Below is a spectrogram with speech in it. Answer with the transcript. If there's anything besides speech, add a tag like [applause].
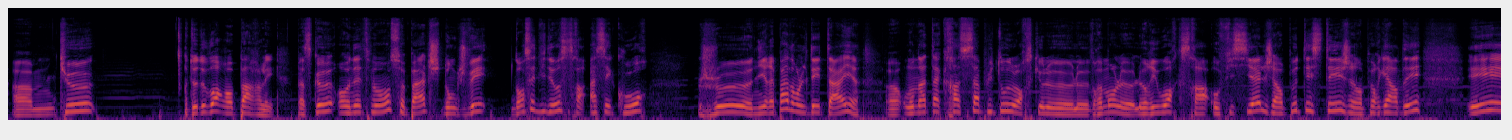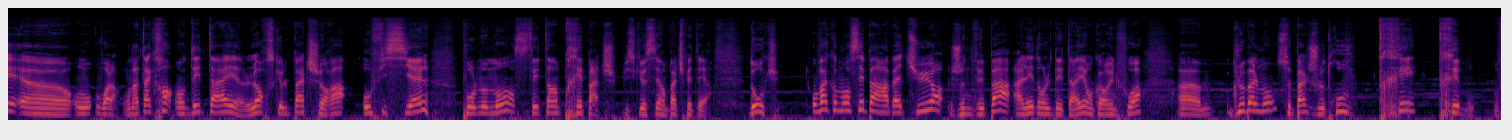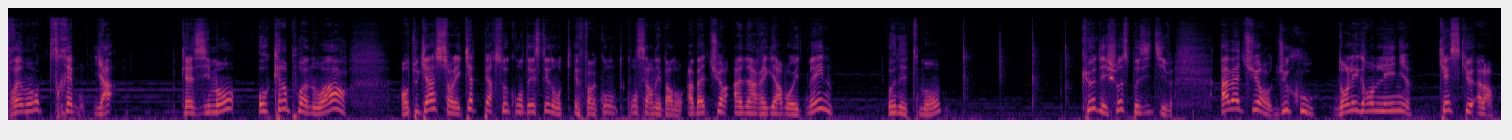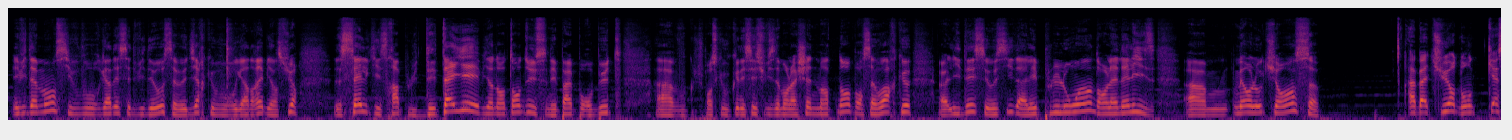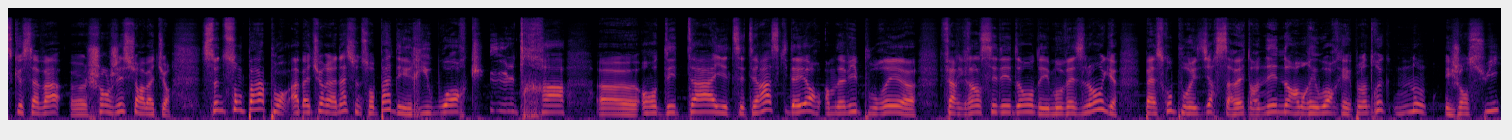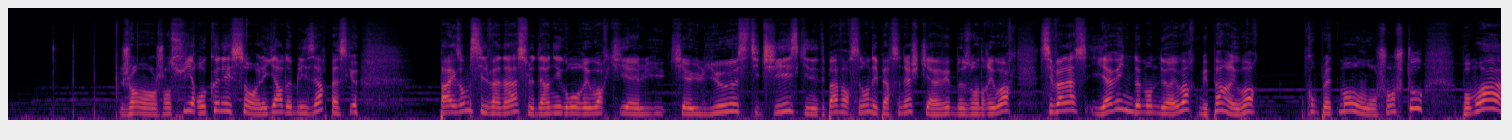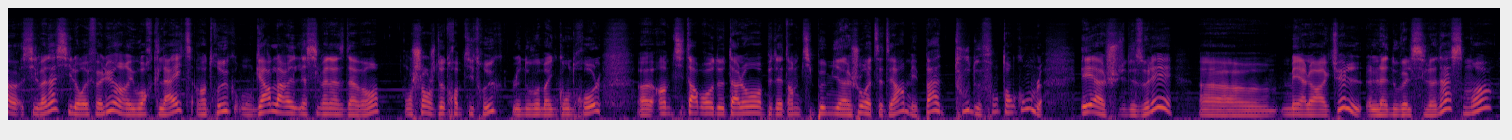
Euh, que de devoir en parler. Parce que honnêtement, ce patch, donc je vais, dans cette vidéo, ce sera assez court. Je n'irai pas dans le détail, euh, on attaquera ça plutôt lorsque le, rework sera officiel. J'ai un peu testé, j'ai un peu regardé et euh, on, voilà, on attaquera en détail lorsque le patch sera officiel. Pour le moment c'est un pré-patch puisque c'est un patch PTR. Donc on va commencer par abatture, je ne vais pas aller dans le détail encore une fois. Euh, globalement ce patch je le trouve très très bon, vraiment très bon. Il y a quasiment aucun point noir. En tout cas, sur les 4 persos contestés, donc, enfin concernés, pardon, Abatture, Anna, Regarde, Whitemane, honnêtement, que des choses positives. Abatture, du coup, dans les grandes lignes, qu'est-ce que... Alors, évidemment, si vous regardez cette vidéo, ça veut dire que vous regarderez, bien sûr, celle qui sera plus détaillée, bien entendu. Ce n'est pas pour but, euh, je pense que vous connaissez suffisamment la chaîne maintenant pour savoir que euh, l'idée, c'est aussi d'aller plus loin dans l'analyse. Euh, mais en l'occurrence... Abatture, donc qu'est-ce que ça va euh, changer sur Abatture? Ce ne sont pas, pour Abatture et Anna, ce ne sont pas des reworks ultra euh, en détail, etc. Ce qui d'ailleurs, à mon avis, pourrait euh, faire grincer des dents des mauvaises langues, parce qu'on pourrait se dire ça va être un énorme rework avec plein de trucs. Non, et j'en suis, j'en suis reconnaissant à l'égard de Blizzard, parce que par exemple Sylvanas, le dernier gros rework qui a, qui eu lieu, Stitches, qui n'étaient pas forcément des personnages qui avaient besoin de rework. Sylvanas, il y avait une demande de rework, mais pas un rework complètement où on change tout. Pour moi, Sylvanas, il aurait fallu un rework light, un truc, on garde la, Sylvanas d'avant, on change 2-3 petits trucs, le nouveau mind control, euh, un petit arbre de talent peut-être un petit peu mis à jour, etc. Mais pas tout de fond en comble. Et euh, je suis désolé, euh, mais à l'heure actuelle, la nouvelle Sylvanas, moi,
